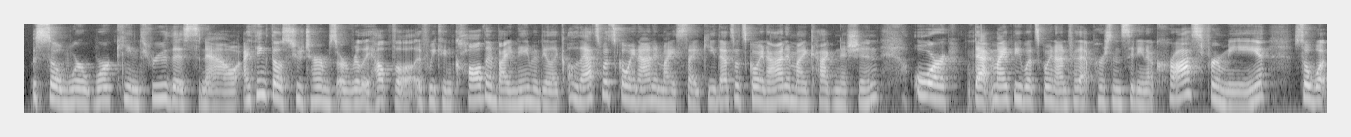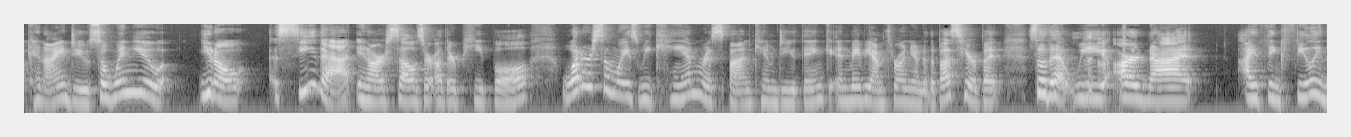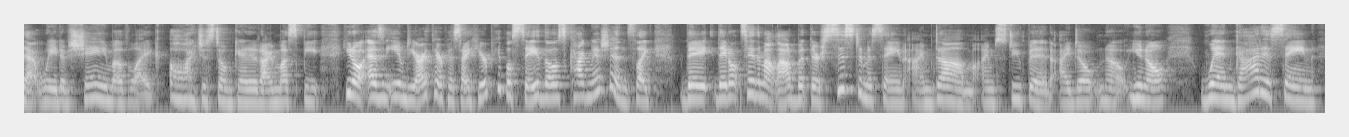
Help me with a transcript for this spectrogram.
So we're working through this now. I think those two terms are really helpful if we can call them by name and be like, oh, that's what's going on in my psyche. That's what's going on in my cognition. Or that might be what's going on for that person sitting across for me. So what can I do? So when you, you know, see that in ourselves or other people. What are some ways we can respond, Kim, do you think? And maybe I'm throwing you under the bus here, but so that we are not I think feeling that weight of shame of like, oh, I just don't get it. I must be, you know, as an EMDR therapist, I hear people say those cognitions. Like they they don't say them out loud, but their system is saying, I'm dumb, I'm stupid, I don't know. You know, when God is saying,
